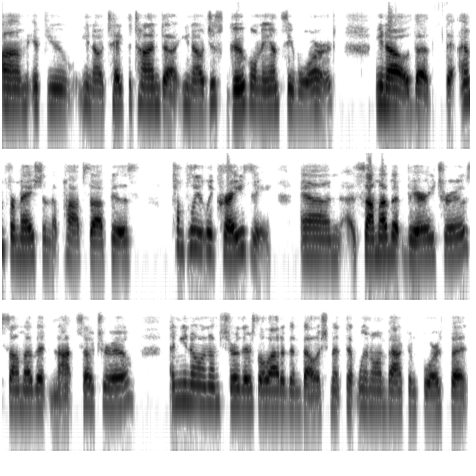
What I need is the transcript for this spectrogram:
um, if you you know take the time to you know just Google Nancy Ward, you know the the information that pops up is completely crazy, and some of it very true, some of it not so true, and you know, and I'm sure there's a lot of embellishment that went on back and forth, but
